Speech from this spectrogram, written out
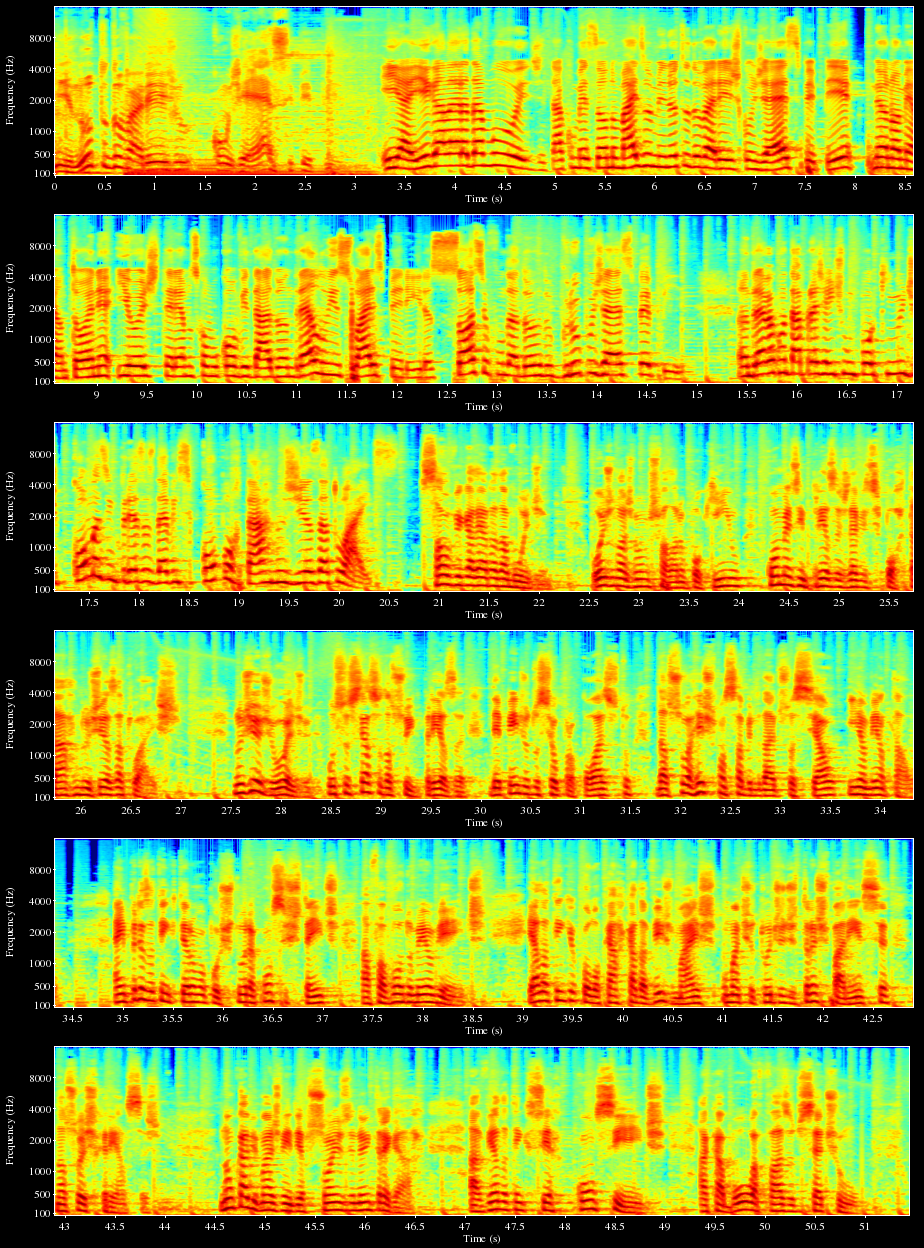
Minuto do Varejo com GSPP. E aí, galera da MUD, tá começando mais um Minuto do Varejo com GSPP. Meu nome é Antônia e hoje teremos como convidado André Luiz Soares Pereira, sócio fundador do grupo GSPP. André vai contar pra gente um pouquinho de como as empresas devem se comportar nos dias atuais. Salve galera da MUD! Hoje nós vamos falar um pouquinho como as empresas devem se portar nos dias atuais. Nos dias de hoje, o sucesso da sua empresa depende do seu propósito, da sua responsabilidade social e ambiental. A empresa tem que ter uma postura consistente a favor do meio ambiente. Ela tem que colocar cada vez mais uma atitude de transparência nas suas crenças. Não cabe mais vender sonhos e não entregar. A venda tem que ser consciente. Acabou a fase do 7-1.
